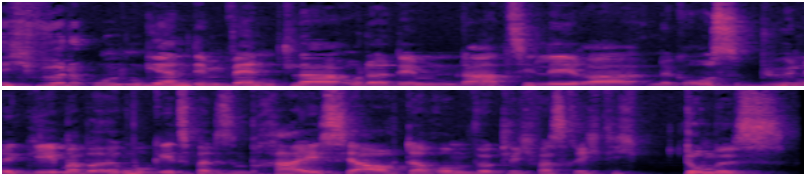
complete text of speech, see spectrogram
ich würde ungern dem Wendler oder dem Nazi-Lehrer eine große Bühne geben, aber irgendwo geht es bei diesem Preis ja auch darum, wirklich was richtig Dummes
